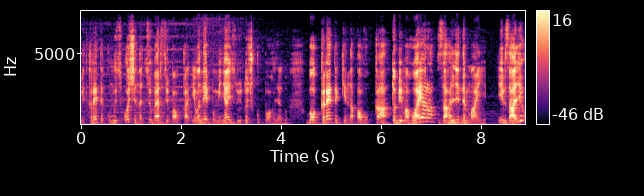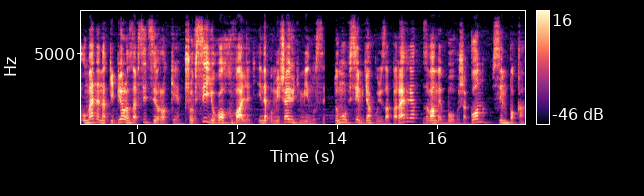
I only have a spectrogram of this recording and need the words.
відкрити комусь очі на цю версію павука, і вони поміняють свою точку погляду. Бо критики на павука Тобі Магуайра взагалі немає. І взагалі у мене накипіло за всі ці роки, що всі його хвалять і не помічають мінуси. Тому всім дякую за перегляд. З вами був Жакон, всім пока.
